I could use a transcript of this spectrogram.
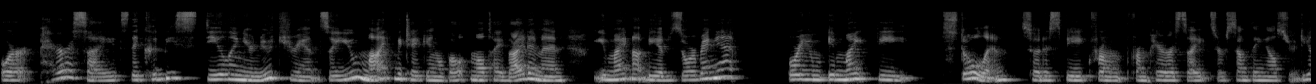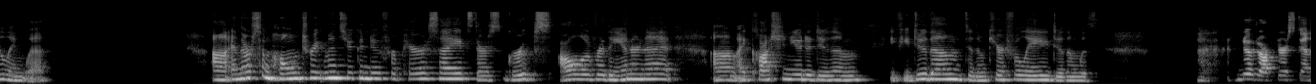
or parasites, they could be stealing your nutrients. So you might be taking a multivitamin, but you might not be absorbing it, or you it might be stolen, so to speak, from from parasites or something else you're dealing with. Uh, and there's some home treatments you can do for parasites. There's groups all over the internet. Um, I caution you to do them. If you do them, do them carefully, do them with no doctor is going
